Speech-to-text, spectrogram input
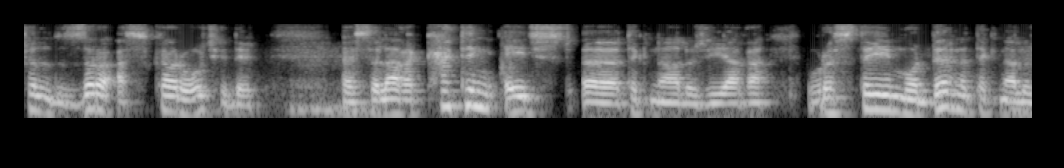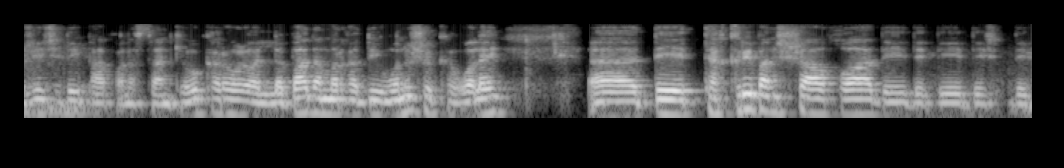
شل زره عسکرو چې د فیصله غا کټینګ ایج ټیکنالوژي هغه وروستۍ مدرنه ټکنالوژي چې دوی په افغانستان کې وکړول له بده مرغه دوی ونه شو کولای د تقریبا شاوخوا د د د د د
